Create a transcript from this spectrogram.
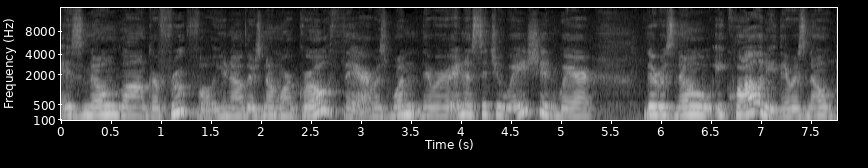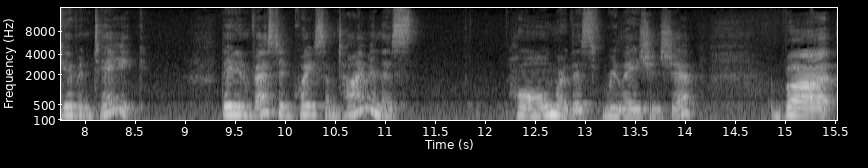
is no longer fruitful. You know, there's no more growth there. It was one they were in a situation where there was no equality, there was no give and take. They'd invested quite some time in this home or this relationship, but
